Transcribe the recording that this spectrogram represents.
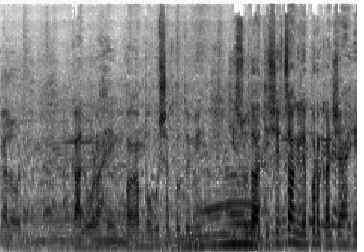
कालवड आहे. कालवड आहे. बघा बघू शकता तुम्ही. ही सुद्धा अतिशय चांगल्या प्रकारची आहे.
